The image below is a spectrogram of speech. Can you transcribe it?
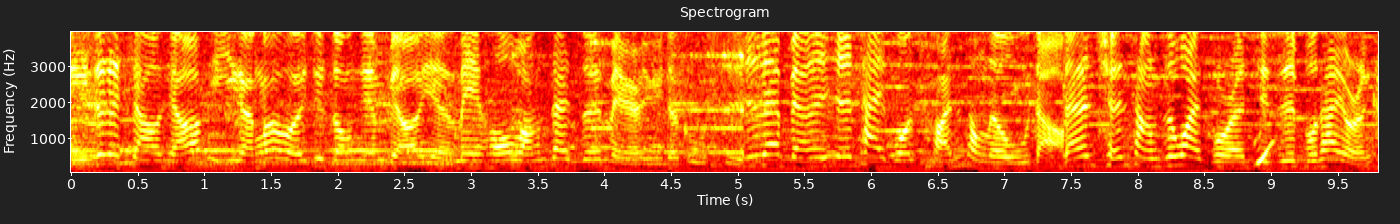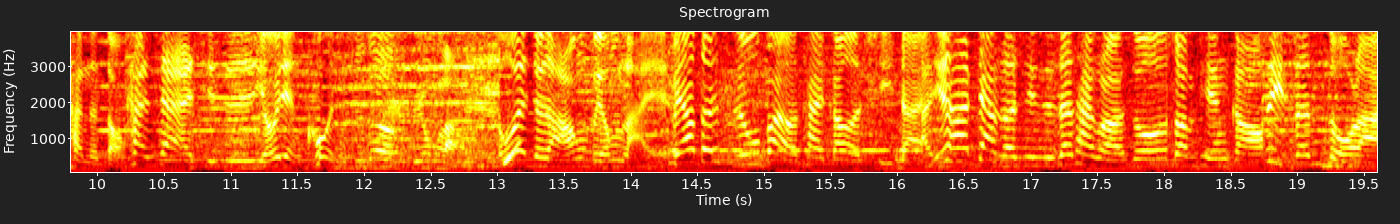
你这个小调皮，赶快回去中间表演《美猴王在追美人鱼》的故事，就是在表演一些泰国传统的舞蹈，但是全场是外国人，其实不太有人看得懂，看下来其实有一点困。我觉得不用来。我也觉得好像不用来，不要对食物抱有太高的期待，因为它价格其实在泰国来说算偏高，自己斟酌啦。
